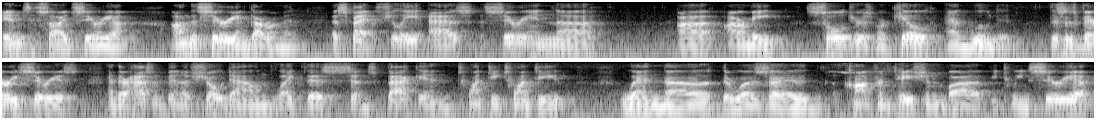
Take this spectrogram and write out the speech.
inside Syria on the Syrian government, especially as Syrian uh, uh, army soldiers were killed and wounded. This is very serious, and there hasn't been a showdown like this since back in 2020 when uh, there was a confrontation by, between Syria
